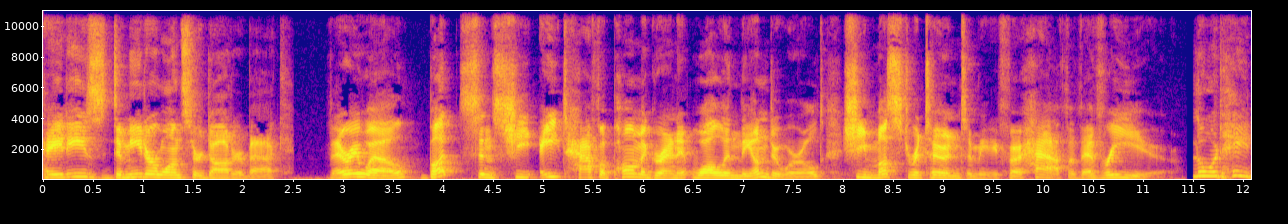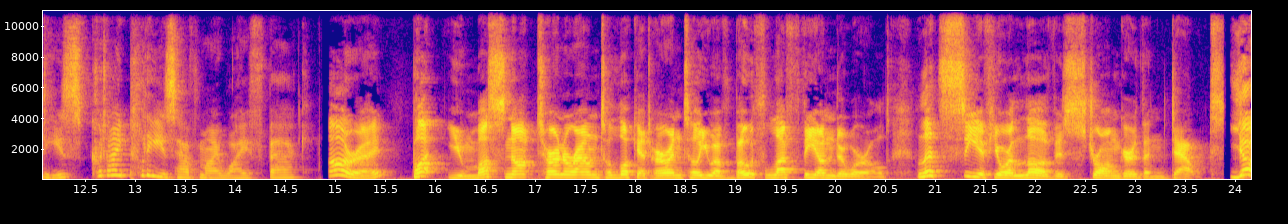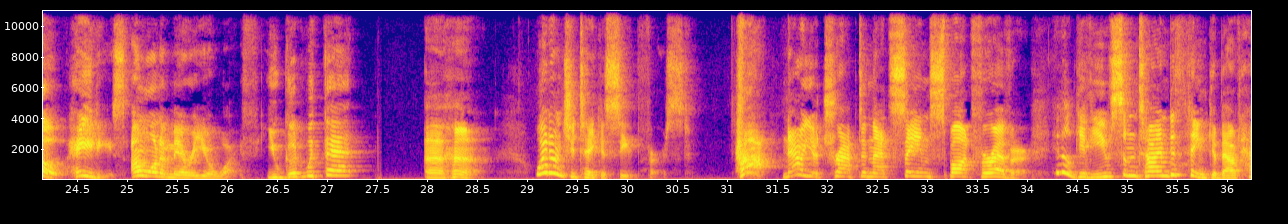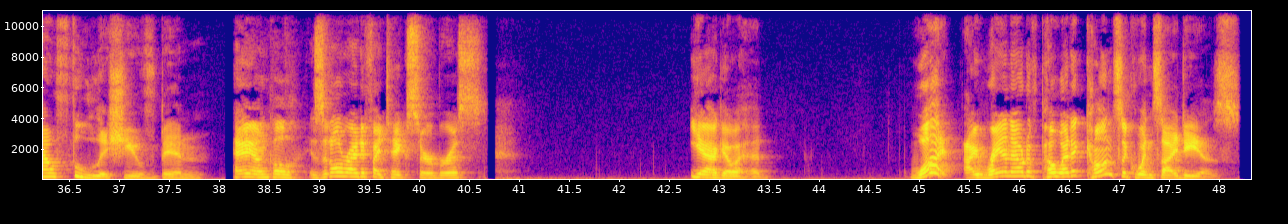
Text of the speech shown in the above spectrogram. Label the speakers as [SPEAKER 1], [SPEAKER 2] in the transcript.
[SPEAKER 1] Hades, Demeter wants her daughter back. Very well, but since she ate half a pomegranate while in the underworld, she must return to me for half of every year. Lord Hades, could I please have my wife back? All right. But you must not turn around to look at her until you have both left the underworld. Let's see if your love is stronger than doubt. Yo, Hades, I want to marry your wife. You good with that? Uh huh. Why don't you take a seat first? Ha! Now you're trapped in that same spot forever. It'll give you some time to think about how foolish you've been. Hey, Uncle, is it alright if I take Cerberus? Yeah, go ahead. What? I ran out of poetic consequence ideas.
